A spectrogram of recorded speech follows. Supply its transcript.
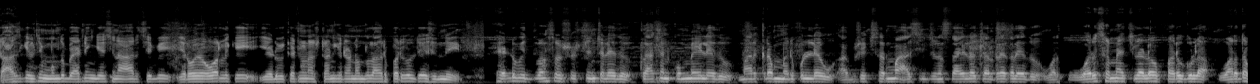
టాస్ గెలిచి ముందు బ్యాటింగ్ చేసిన ఆర్సీబీ ఇరవై ఓవర్లకి ఏడు వికెట్ల నష్టానికి రెండు వందల ఆరు పరుగులు చేసింది. హెడ్ విధ్వంసం సృష్టించలేదు. క్లాసన్ కుమ్మేయలేదు మార్క్రమ్ మరుపులు లేవు. అభిషేక్ శర్మ ఆశించిన స్థాయిలో చెలరేగలేదు. వరుస మ్యాచ్లలో పరుగుల వరద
